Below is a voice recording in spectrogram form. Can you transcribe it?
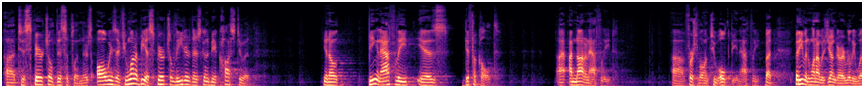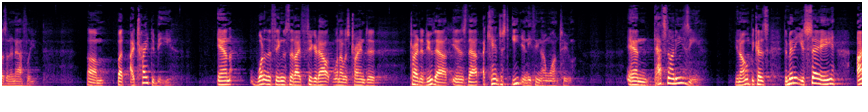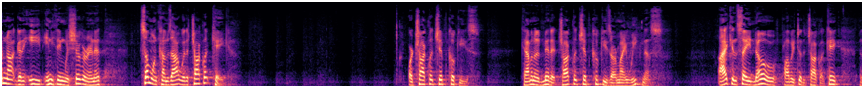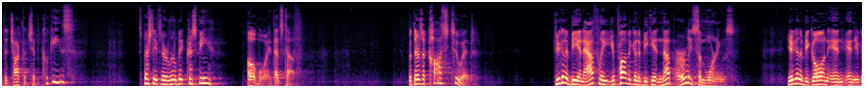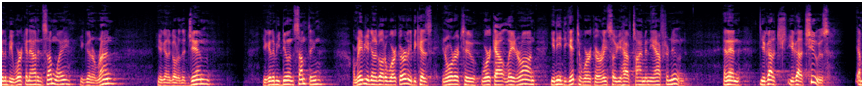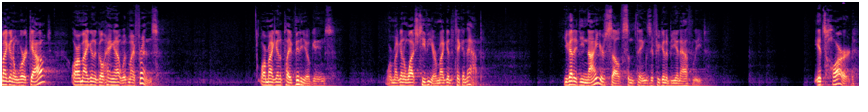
uh, to spiritual discipline. There's always, if you want to be a spiritual leader, there's going to be a cost to it. You know, being an athlete is difficult. I, am not an athlete. Uh, first of all, I'm too old to be an athlete. But, but even when I was younger, I really wasn't an athlete. Um, but I tried to be. And one of the things that I figured out when I was trying to trying to do that is that I can't just eat anything I want to. And that's not easy, you know, because the minute you say, I'm not going to eat anything with sugar in it, someone comes out with a chocolate cake or chocolate chip cookies. Okay, I'm going to admit it, chocolate chip cookies are my weakness. I can say no probably to the chocolate cake, but the chocolate chip cookies, especially if they're a little bit crispy, oh boy, that's tough. But there's a cost to it. If you're going to be an athlete, you're probably going to be getting up early some mornings. You're going to be going and, and you're going to be working out in some way. You're going to run. You're going to go to the gym. You're going to be doing something. Or maybe you're going to go to work early because in order to work out later on, you need to get to work early so you have time in the afternoon. And then you got to you got to choose: Am I going to work out, or am I going to go hang out with my friends? Or am I going to play video games? Or am I going to watch TV? Or am I going to take a nap? You got to deny yourself some things if you're going to be an athlete. It's hard.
